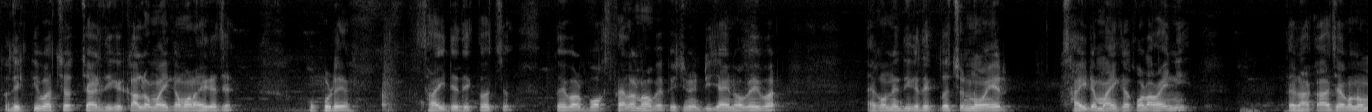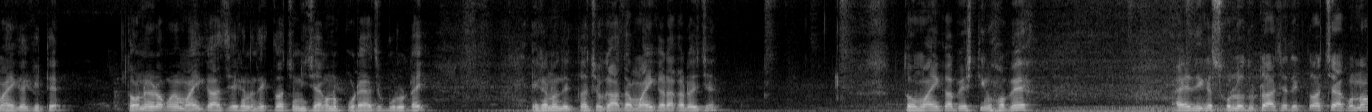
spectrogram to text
তো দেখতেই পাচ্ছ, চারিদিকে কালো মাইকা মারা হয়ে গেছে। ওপরে সাইডে দেখতে পাচ্ছ তো এবার বক্স ফেলানো হবে পেছনের ডিজাইন হবে এবার। এখন এদিকে দেখতে পাচ্ছ নয়ের সাইডে মাইকা করা হয়নি। তাই রাখা আছে এখনও মাইকা কেটে। তো অনেক রকমের মাইকা আছে এখানে, দেখতে পাচ্ছ নিচে এখনও পড়ে আছে পুরোটাই। এখানেও দেখতে পাচ্ছ গাদা মাইকা রাখা রয়েছে। তো মাইকা পেস্টিং হবে। আর এদিকে ষোলো দুটো আছে দেখতে পাচ্ছ এখনও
